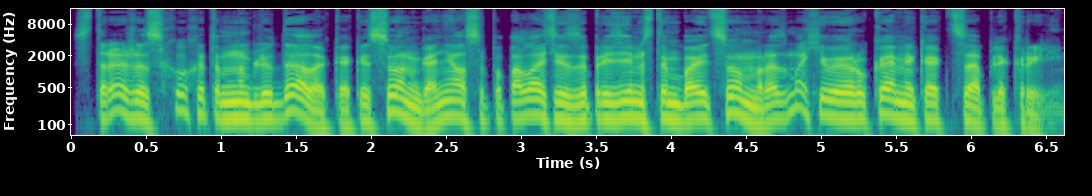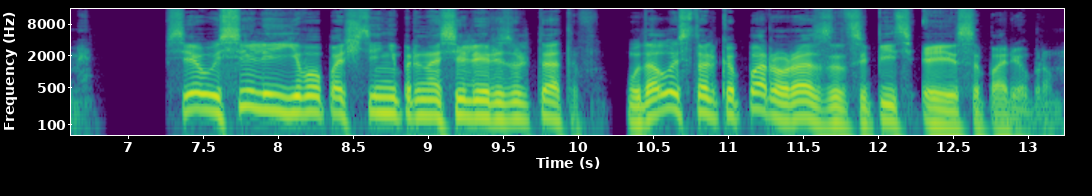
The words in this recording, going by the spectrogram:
Стража с хохотом наблюдала, как и сон гонялся по палате за приземистым бойцом, размахивая руками, как цапля крыльями. Все усилия его почти не приносили результатов. Удалось только пару раз зацепить Эйса по ребрам.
